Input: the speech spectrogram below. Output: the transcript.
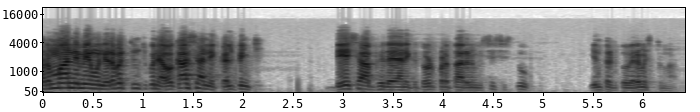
ధర్మాన్ని మేము నిర్వర్తించుకునే అవకాశాన్ని కల్పించి దేశాభ్యుదయానికి తోడ్పడతారని విశ్వసిస్తూ ఇంతటితో విరమిస్తున్నాను.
